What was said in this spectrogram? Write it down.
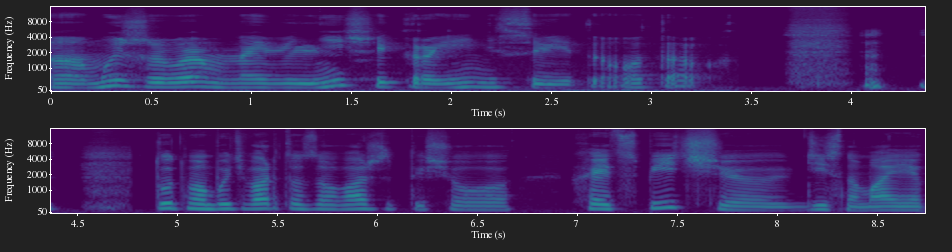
ми живемо в найвільнішій країні світу. Отак. Тут, мабуть, варто зауважити, що хейт спіч дійсно має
